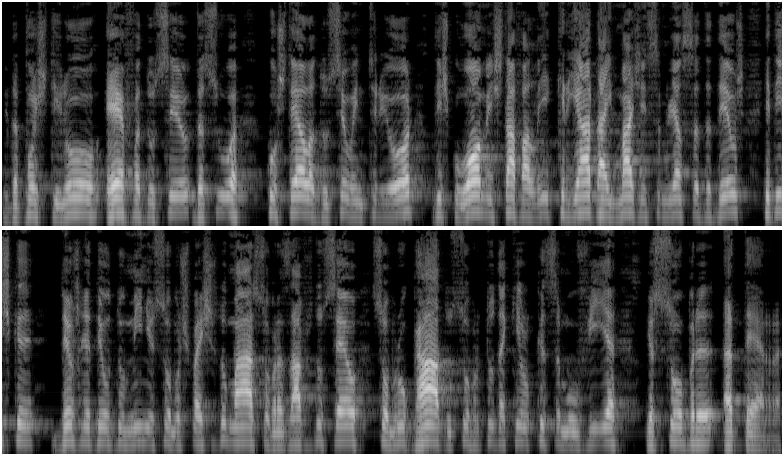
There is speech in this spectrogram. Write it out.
e depois tirou Eva do seu, da sua costela do seu interior, diz que o homem estava ali, criado à imagem e semelhança de Deus, e diz que Deus lhe deu domínio sobre os peixes do mar, sobre as aves do céu, sobre o gado, sobre tudo aquilo que se movia sobre a terra.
